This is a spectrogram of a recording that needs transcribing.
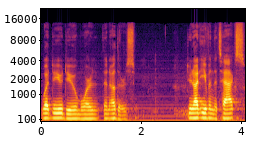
what do you do more than others? Do not even the tax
